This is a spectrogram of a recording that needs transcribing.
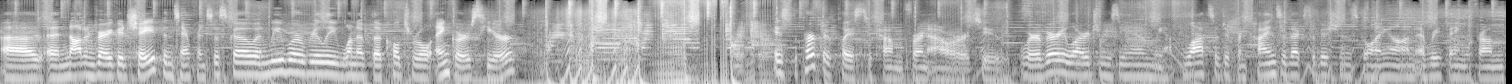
uh, and not in very good shape in San Francisco, and we were really one of the cultural anchors here. It's the perfect place to come for an hour or two. We're a very large museum. We have lots of different kinds of exhibitions going on, everything from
